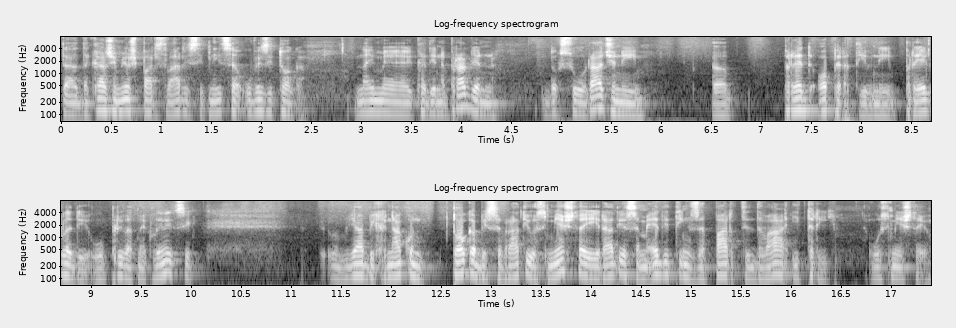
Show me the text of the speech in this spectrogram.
da, da kažem još par stvari sitnica u vezi toga. Naime, kad je napravljen, dok su rađeni predoperativni pregledi u privatnoj klinici, ja bih nakon toga bi se vratio u smještaj i radio sam editing za part 2 i 3 u smještaju.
